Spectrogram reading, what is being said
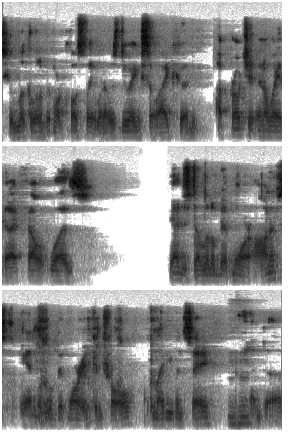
to look a little bit more closely at what I was doing, so I could approach it in a way that I felt was yeah, just a little bit more honest and a little bit more in control, I might even say, mm-hmm. and uh,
